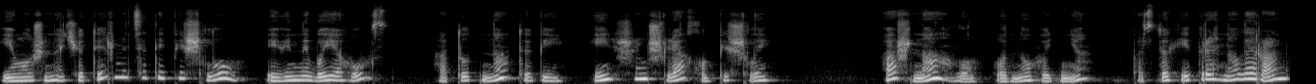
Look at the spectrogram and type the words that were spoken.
йому ж на чотирнадцяти пішло, і він не боягуз, а тут на тобі іншим шляхом пішли. Аж нагло одного дня пастухи пригнали рану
